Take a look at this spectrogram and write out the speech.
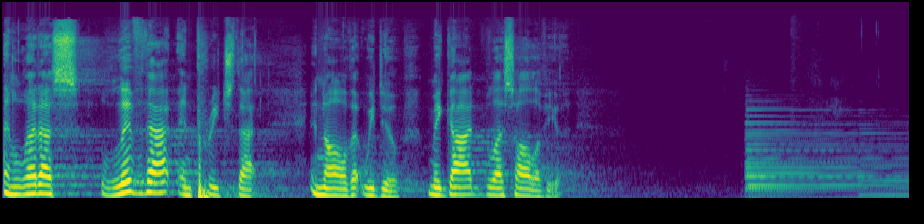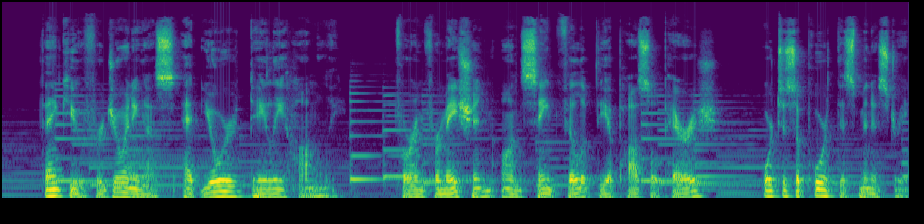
And let us live that and preach that in all that we do. May God bless all of you. Thank you for joining us at your daily homily. For information on St. Philip the Apostle Parish or to support this ministry,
